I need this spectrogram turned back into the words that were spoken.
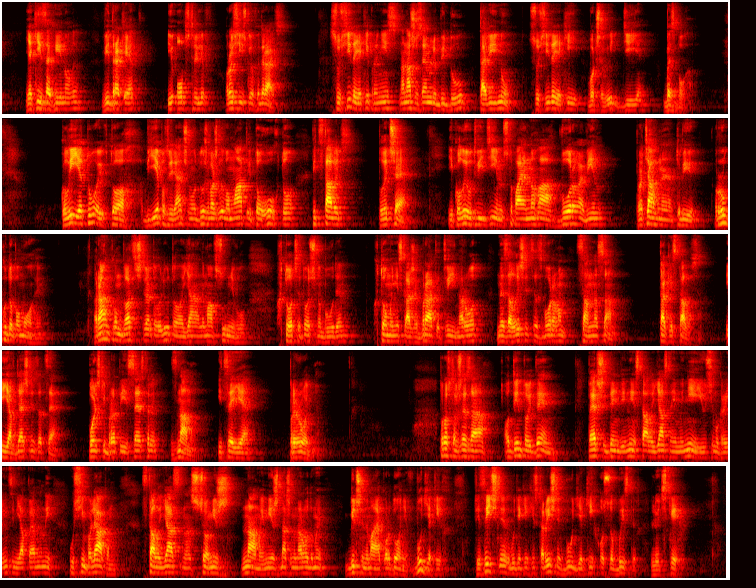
які загинули від ракет і обстрілів Російської Федерації. Сусіда, який приніс на нашу землю біду та війну, сусіда, який, вочевидь, діє без Бога. Коли є той, хто б'є по звірячому, дуже важливо мати того, хто підставить плече. І коли у твій дім ступає нога ворога, він протягне тобі руку допомоги. Ранком 24 лютого я не мав сумніву, хто це точно буде, хто мені скаже, брате, твій народ не залишиться з ворогом сам на сам. Так і сталося. І я вдячний за це. Польські брати і сестри з нами. І це є природньо. Просто вже за один той день, перший день війни, стало ясно і мені, і усім українцям, я впевнений, усім полякам стало ясно, що між нами, між нашими народами більше немає кордонів, будь-яких фізичних, будь-яких історичних, будь-яких особистих, людських.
